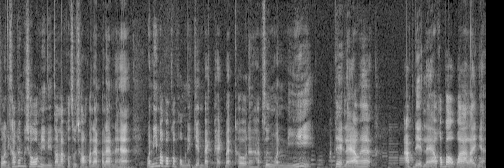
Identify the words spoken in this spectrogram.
สวัสดีครับท่านผู้ชมยินดีต้อนรับเข้าสู่ช่องปลาแรมปลาแรมนะฮะ วันนี้มาพบกับผมในเกม Backpack Battle นะครับ ซึ่งวันนี้อัปเดตแล้วฮะ อัปเดตแล้วเขาบอกว่าอะไรเนี่ย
